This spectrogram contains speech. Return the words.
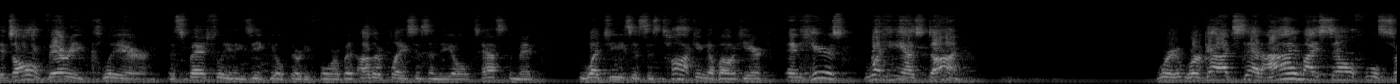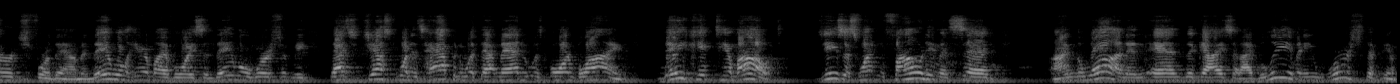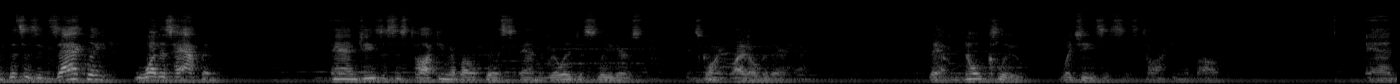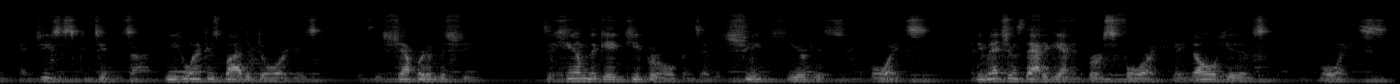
It's all very clear, especially in Ezekiel 34, but other places in the Old Testament, what Jesus is talking about here. And here's what he has done. Where, where God said, I myself will search for them, and they will hear my voice, and they will worship me. That's just what has happened with that man who was born blind. They kicked him out. Jesus went and found him and said, I'm the one. And, and the guy said, I believe, and he worshiped him. This is exactly what has happened. And Jesus is talking about this, and the religious leaders, it's going right over their head. They have no clue what Jesus is talking about. And, and Jesus continues on. He who enters by the door is, is the shepherd of the sheep. To him the gatekeeper opens, and the sheep hear his voice. And he mentions that again in verse 4. They know his voice,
